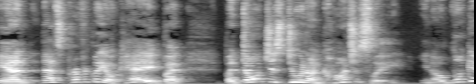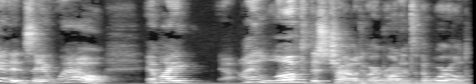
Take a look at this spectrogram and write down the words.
And that's perfectly okay, but but don't just do it unconsciously. You know, look at it and say, "Wow, am I I loved this child who I brought into the world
